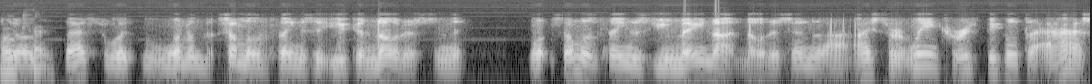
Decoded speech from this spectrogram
Okay. So that's what one of the, some of the things that you can notice, and what, some of the things you may not notice. And I certainly encourage people to ask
